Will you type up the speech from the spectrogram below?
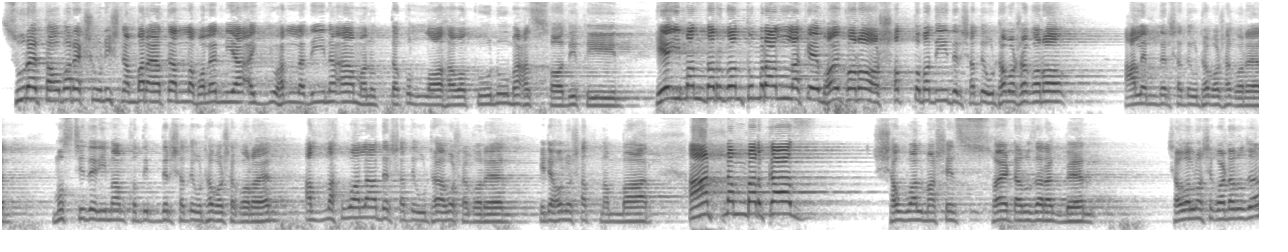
সুরায় তাওবার একশো উনিশ নাম্বার আয়াতে আল্লাহ বলেন, ইয়া আইয়ুহাল্লাযীনা আমানুত্তাকুল্লাহা ওয়া কুনু মা'আস হে ঈমানদারগণ, তোমরা আল্লাহকে ভয় করো, সত্যবাদীদের সাথে উঠা বসা করো। আলেমদের সাথে উঠা বসা করেন। মসজিদের ইমাম খতিবদের সাথে উঠা বসা করেন। আল্লাহওয়ালাদের সাথে উঠা বসা করেন। এটা হলো সাত নাম্বার। আট নাম্বার কাজ শাওয়াল মাসে ছয়টা রোজা রাখবেন। শাওয়াল মাসে কয়টা রোজা?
